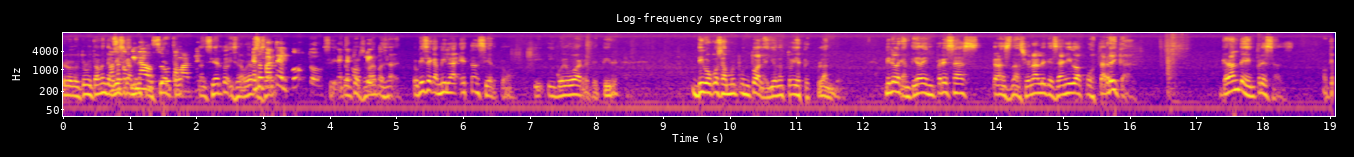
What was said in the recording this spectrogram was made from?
Pero doctor Bustamante, No sé Camila es doctor cierto, tan cierto, y se la voy a Eso es pasar. parte del costo Sí, de este doctor, conflicto. Lo que dice Camila es tan cierto, y, y vuelvo a repetir, digo cosas muy puntuales, yo no estoy especulando. Mire la cantidad de empresas transnacionales que se han ido a Costa Rica, grandes empresas, ¿ok?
